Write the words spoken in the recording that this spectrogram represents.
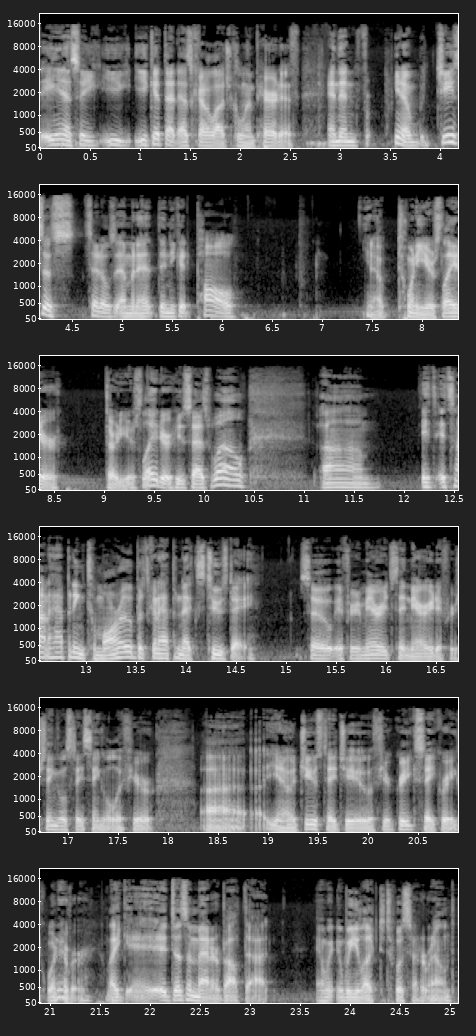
you know, so you, you, you, get that eschatological imperative. And then, you know, Jesus said it was imminent. Then you get Paul, you know, 20 years later, 30 years later, who says, well, um, it, it's not happening tomorrow, but it's going to happen next Tuesday. So if you're married, stay married. If you're single, stay single. If you're, uh, you know, Jew, stay Jew. If you're Greek, stay Greek. Whatever. Like it doesn't matter about that. And we, we like to twist that around.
